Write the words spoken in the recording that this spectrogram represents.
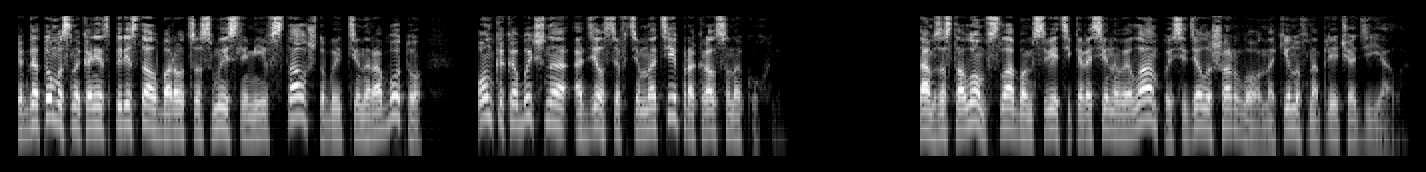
Когда Томас наконец перестал бороться с мыслями и встал, чтобы идти на работу, он, как обычно, оделся в темноте и прокрался на кухню. Там за столом в слабом свете керосиновой лампы сидела Шарло, накинув на плечи одеяло.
